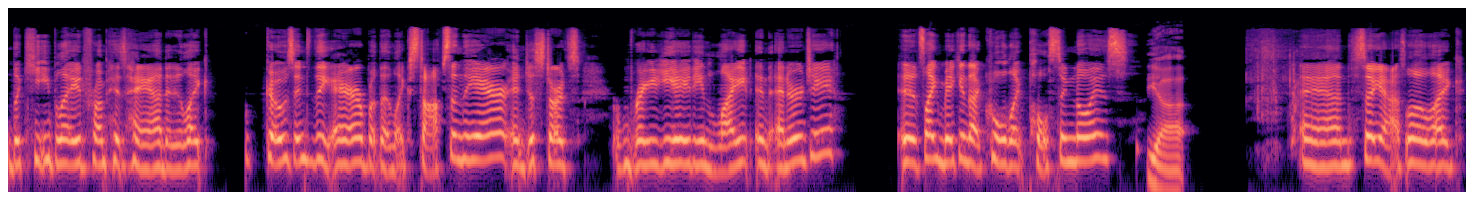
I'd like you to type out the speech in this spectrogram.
the keyblade from his hand and it like goes into the air but then like stops in the air and just starts radiating light and energy. It's like making that cool like pulsing noise. Yeah. And so yeah, so like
